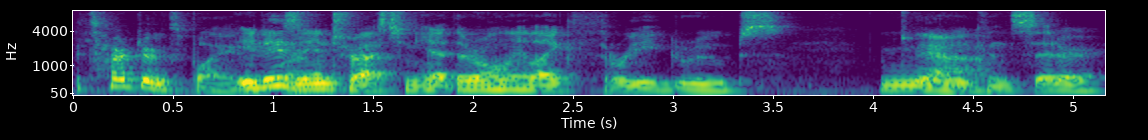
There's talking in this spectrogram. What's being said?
it's hard to explain. It is but- interesting. Yet there are only like three groups to Yeah. really consider.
